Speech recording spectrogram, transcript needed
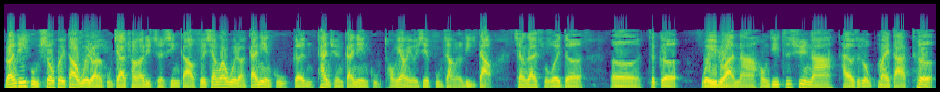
软体股受惠到微软的股价创造历史的新高，所以相关微软概念股跟碳权概念股同样有一些补涨的力道，像在所谓的呃这个微软啊、宏基资讯啊，还有这个麦达特、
